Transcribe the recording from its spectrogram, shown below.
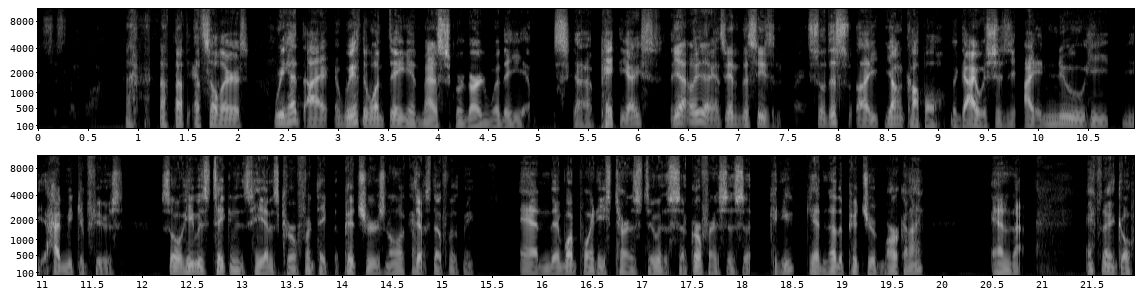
it's just Laidlaw." it's hilarious. We had I we had the one thing at Madison Square Garden where they uh, paint the ice. Yeah, oh yeah, it's the end of the season. Right. So this uh, young couple, the guy was just, I knew he, he had me confused. So he was taking his, he had his girlfriend take the pictures and all that kind Yep. of stuff with me. And at one point he turns to his uh, girlfriend and says, can you get another picture of Mark and I? And, uh, and I go,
